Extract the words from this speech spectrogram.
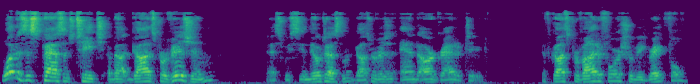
What does this passage teach about God's provision, as we see in the Old Testament, God's provision and our gratitude? If God's provided for us, should we be grateful?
